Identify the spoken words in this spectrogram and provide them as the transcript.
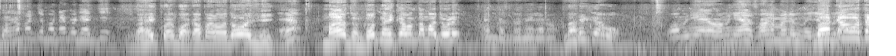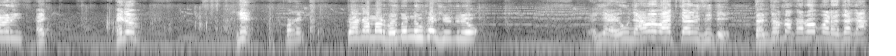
બગા પાડજે ફટાફટ હેડજે નહીં કોઈ બોગા પાડવા દો હજી. મારો ધંધો જ નહીં કરવાનો તમારા જોડે. એમ ધંધો નહીં કરવો. નહીં કરવો. અમને અમને આ સોને મને મળ્યો બતાવો તાણી હેડ હેડ લે પકડ. કાકા મારા ભાઈબંધ ને હું કઈ છેતર્યો એટલે એવું ના વાત કરે છે તે ધંધો તો કરવો પડે છે કા.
